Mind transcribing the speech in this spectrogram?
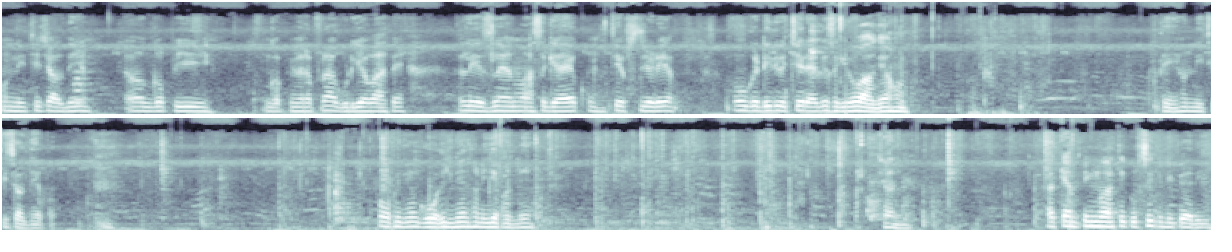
ਹੁਣ ਨੀਚੇ ਚੱਲਦੇ ਆ। ਅਹ ਗੋਪੀ ਗੋਪੀ ਮੇਰਾ ਭਰਾ ਗੁੜੀਆ ਵਾਸਤੇ ਲੇਜ਼ ਲੈਣ ਵਾਸਤੇ ਗਿਆ ਹੈ ਚਿਪਸ ਜਿਹੜੇ ਆ, ਉਹ ਗੱਡੀ ਦੇ ਵਿੱਚ ਰਹਿ ਗਏ ਸੀਗੇ, ਉਹ ਆ ਗਿਆ ਹੁਣ। ਤੇ ਹੁਣ ਨੀਚੇ ਚੱਲਦੇ ਆਪਾਂ। ਉਹ ਆਪਣੀਆਂ ਗੋਲ ਜੀਆਂ ਥਣੀ ਜਿਹਾ ਆ ਚੱਲ। ਆ ਕੈਂਪਿੰਗ ਵਾਸਤੇ ਕੁਰਸੀ ਕਿੰਨੀ ਪਿਆਰੀ ਹੈ।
